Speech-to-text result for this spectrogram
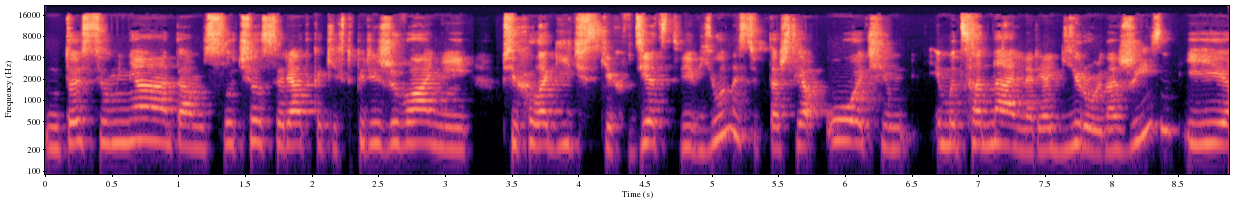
Ну, то есть у меня там случился ряд каких-то переживаний психологических в детстве и в юности, потому что я очень эмоционально реагирую на жизнь, и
